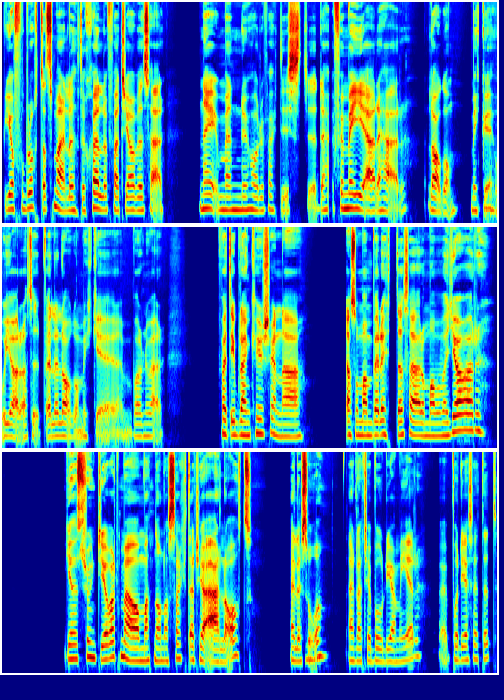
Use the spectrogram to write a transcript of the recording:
jag får brottats med det lite själv för att jag vill så här, nej men nu har du faktiskt, det, för mig är det här lagom mycket Mm. att göra typ, eller lagom mycket vad det nu är. För att ibland kan jag känna, alltså man berättar så här om vad man gör, jag tror inte jag varit med om att någon har sagt att jag är lat, eller så, Mm. eller att jag borde göra mer eh, på det sättet.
